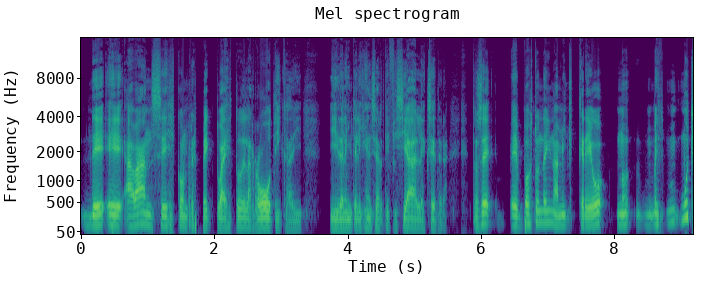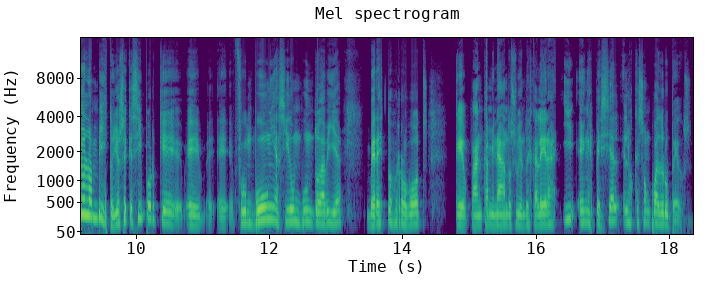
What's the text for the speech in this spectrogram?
de eh, avances con respecto a esto de la robótica y, y de la inteligencia artificial, etcétera. Entonces, eh, Boston Dynamics creó, muchos lo han visto, yo sé que sí porque eh, eh, fue un boom y ha sido un boom todavía ver estos robots que van caminando, subiendo escaleras y en especial los que son cuadrúpedos.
